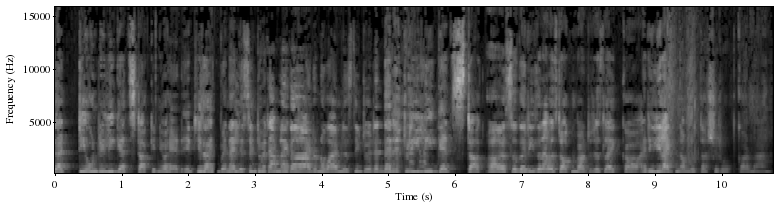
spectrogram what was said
that tune really gets stuck in your head. It is like when I listen to it, I'm like, ah, I don't know why I'm listening to it, and then it really gets stuck. Uh, so the reason I was talking about it is like uh, I really like Namrata Shirodkar, man.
